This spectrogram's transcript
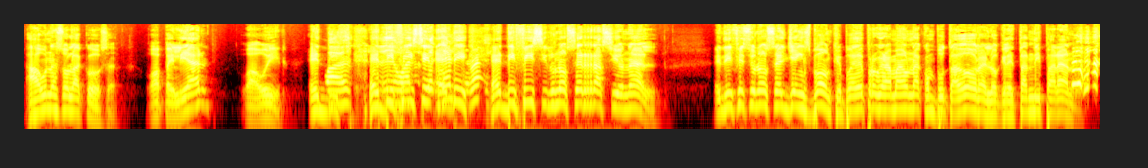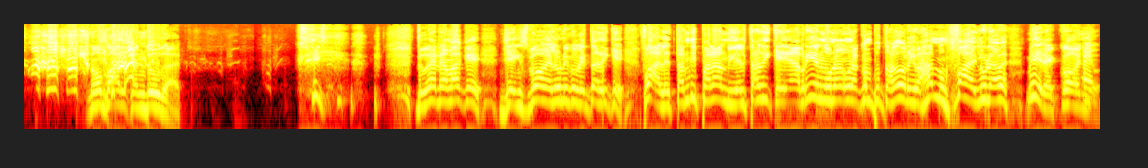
a una sola cosa, o a pelear o a huir. Es, es a difícil, es, di- defenderte, right. es difícil uno ser racional. Es difícil uno ser James Bond, que puede programar una computadora en lo que le están disparando. Nobody can do that. Tú ves nada más que James Bond, el único que está de que, "Fua, le están disparando y él está de que abriendo una, una computadora y bajando un file una vez. Mire, coño.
